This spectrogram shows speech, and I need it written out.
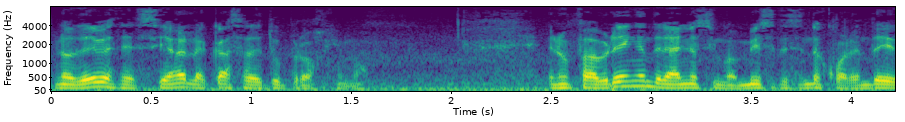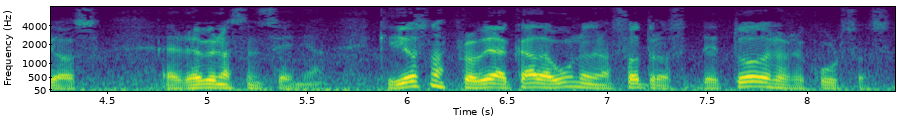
no debes desear la casa de tu prójimo. En un Fabrengen del año 5742, el Rebbe nos enseña que Dios nos provee a cada uno de nosotros de todos los recursos,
